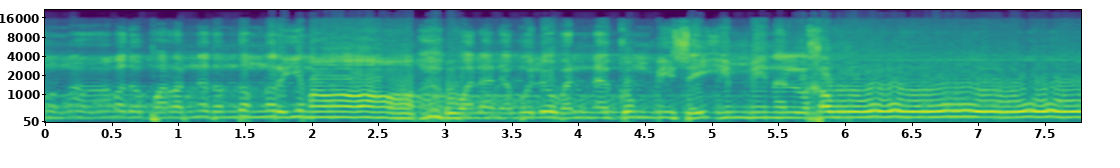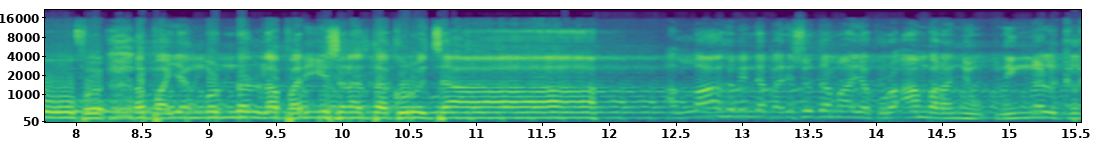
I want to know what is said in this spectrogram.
ഒന്നാമത് പറഞ്ഞതെന്തെന്നറിയുമോ? മിനൽ ഖൗഫ്. ഭയം കൊണ്ടുള്ള പരീക്ഷണത്തെ കുറിച്ചാ അള്ളാഹുവിന്റെ പരിശുദ്ധമായ ഖുർആൻ പറഞ്ഞു നിങ്ങൾക്ക്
